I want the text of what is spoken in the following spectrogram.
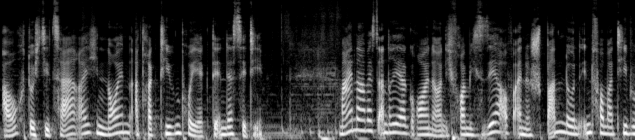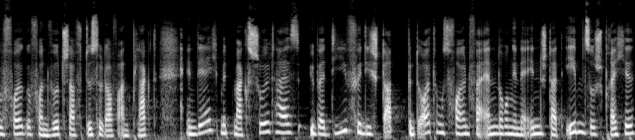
auch durch die zahlreichen neuen attraktiven Projekte in der City. Mein Name ist Andrea Greuner und ich freue mich sehr auf eine spannende und informative Folge von Wirtschaft Düsseldorf Unplugged, in der ich mit Max Schultheiß über die für die Stadt bedeutungsvollen Veränderungen in der Innenstadt ebenso spreche,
